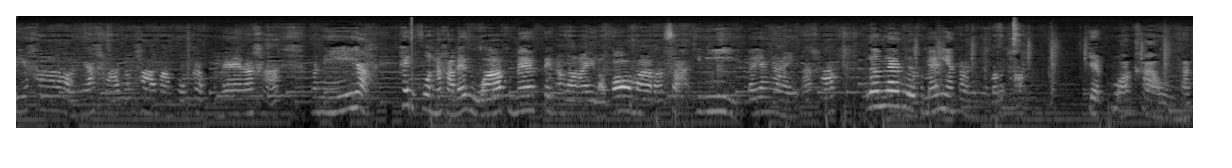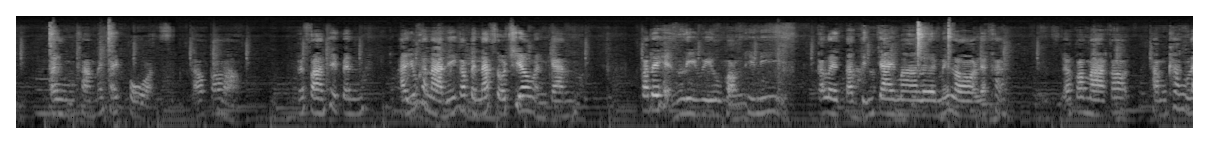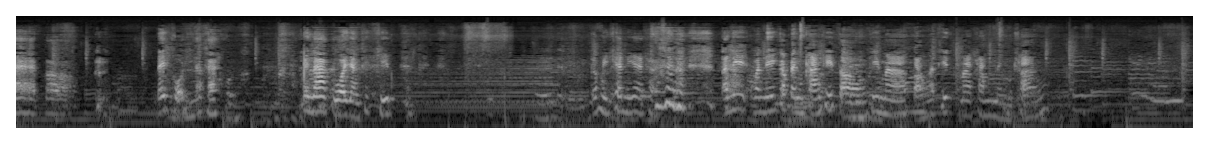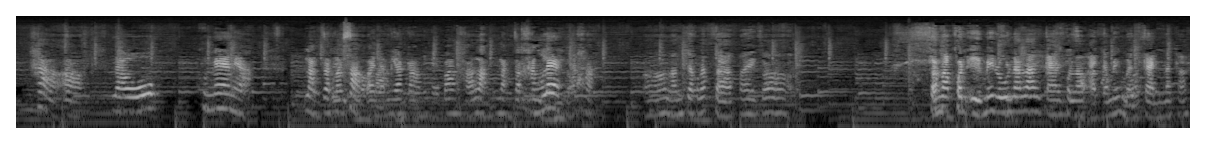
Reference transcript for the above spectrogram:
ดีค่ะวันนี้นะคะจะพามาพบกับคุณแม่นะคะ วันนี้อยากให้ทุกคนนะคะ ได้รู้ว่าคุณแม่เป็นอะไรแล้วก็มารักษาที่นี่ได้ยังไงนะคะ เริ่มแรกเลยคุณแม่มีอาการยังไงบ้างคะเจ็บหัวเข่าค่ะตึงค่ะไม่ใช่ปวด แล้วก็ด้วยความที่เป็นอายุขนาดนี้ก็เป็นนักโซเชียลเหมือนกัน ก็ได้เห็นรีวิวของที่นี่ ก็เลยตัดสินใจมาเลยไม่รอแล้วค่ะ แล้วก็มาก็ ทำครั้งแรกก็ได้ผลนะคะ ไม่น่ากลัวอย่างที่คิด ก็มีแค่นี้ค่ะ ตอนนี้วันนี้ก็เป็นครั้งที่สองที่มาสองอาทิตย์มาทำหนึ่งครั้ง ค่ะอ่าแล้วคุณแม่เนี่ย หลังจากรักษาไปเนี่ยมีอาการยังไงบ้างคะหลังหลังจากครั้งแรกเนี่ยค่ะ อ๋อ หลังจากรักษาไปก็ สำหรับคนอื่นไม่รู้นะร่างกายคนเราอาจจะไม่เหมือนกันนะคะ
